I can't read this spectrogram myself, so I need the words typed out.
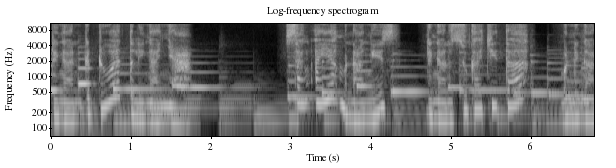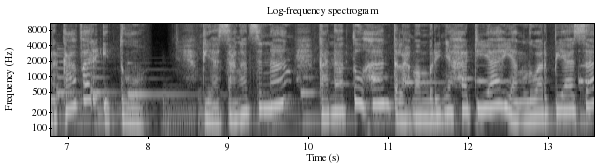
dengan kedua telinganya. Sang ayah menangis dengan sukacita mendengar itu. Dia sangat senang karena Tuhan telah memberinya hadiah yang luar biasa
